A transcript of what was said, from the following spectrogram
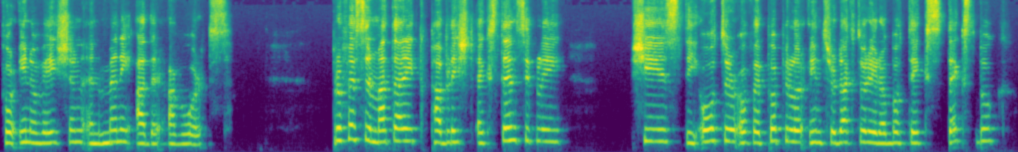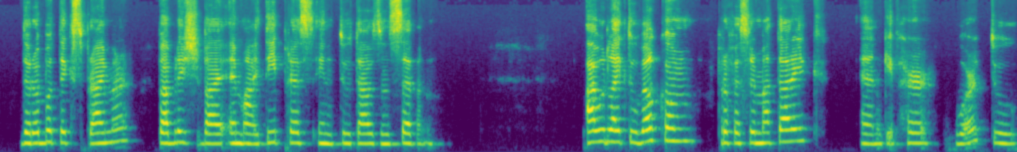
for Innovation and many other awards. Professor Matarić published extensively. She is the author of a popular introductory robotics textbook, The Robotics Primer, published by MIT Press in 2007. I would like to welcome Professor Matarić and give her word to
